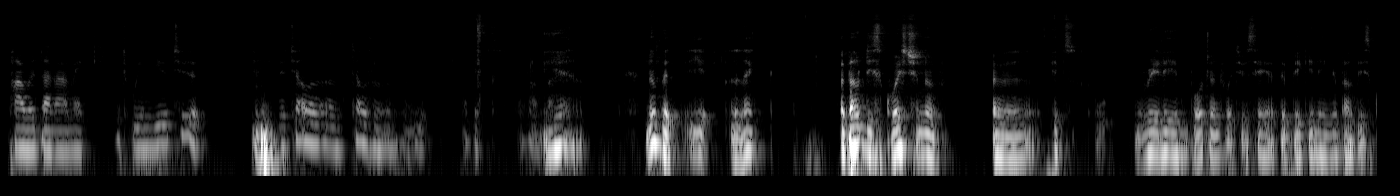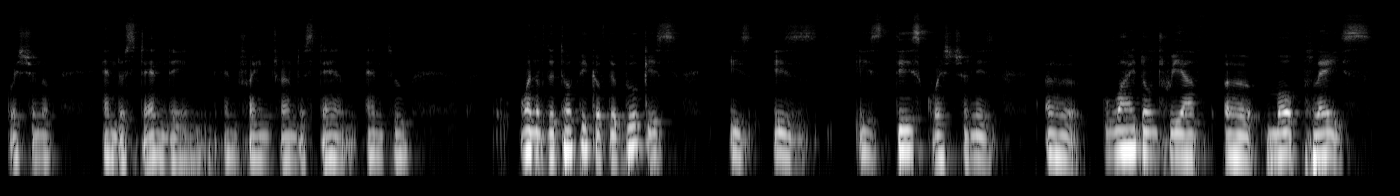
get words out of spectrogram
power dynamic between you two. Mhm. Can you tell uh, tell us a, a bit about that? Yeah. No, but yeah, like about this question of uh, it's really important what you say at the beginning about this question of understanding and trying to understand and to one of the topic of the book is is is is this question is uh, why don't we have uh, more place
